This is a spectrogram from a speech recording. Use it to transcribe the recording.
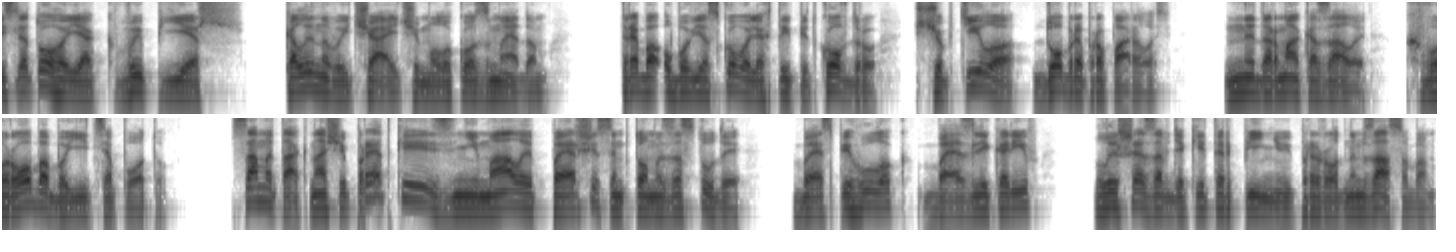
Після того, як вип'єш калиновий чай чи молоко з медом, треба обов'язково лягти під ковдру, щоб тіло добре пропарилось. Недарма казали хвороба боїться поту. Саме так наші предки знімали перші симптоми застуди без пігулок, без лікарів, лише завдяки терпінню і природним засобам.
